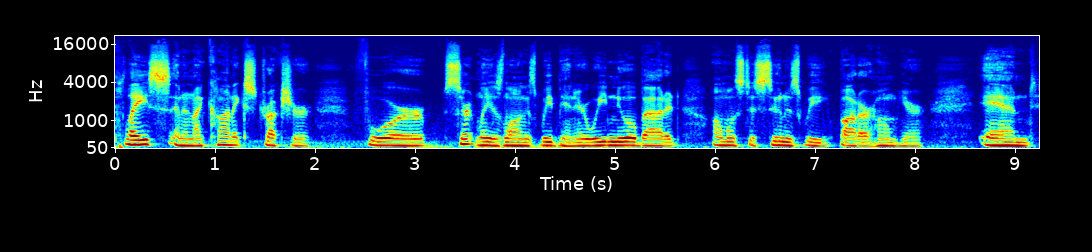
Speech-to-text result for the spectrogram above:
place and an iconic structure for certainly as long as we've been here. We knew about it almost as soon as we bought our home here, and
